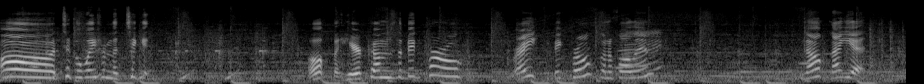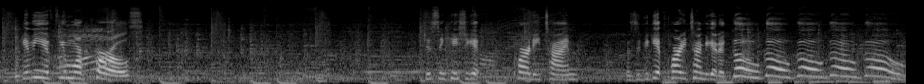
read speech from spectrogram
oh, it took away from the ticket. Oh, but here comes the big pearl. Right? Big pearl gonna fall in? Nope, not yet. I'm giving you a few more pearls. Just in case you get party time. Because if you get party time, you gotta go, go, go, go, go.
